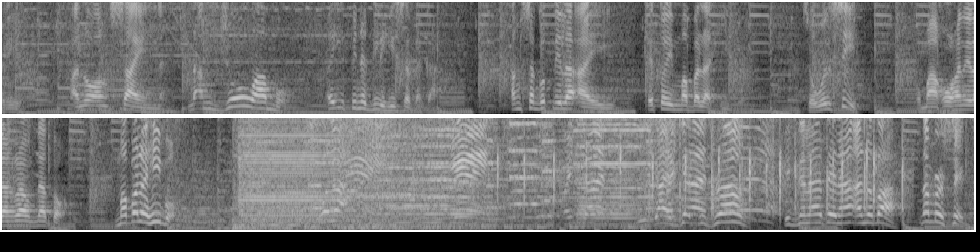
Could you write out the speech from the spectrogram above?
3, ano ang sign na ang jowa mo ay ipinaglihi sa daga? Ang sagot nila ay, ito'y mabalahibo. So we'll see kung makuha nilang round na to. Mabalahibo! Guys get this round. Tignan natin ha, ano ba? Number six.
